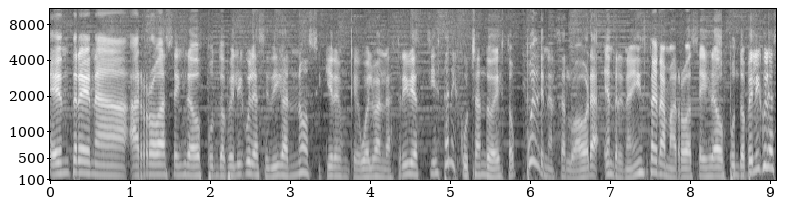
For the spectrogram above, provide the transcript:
Entren a arroba 6 grados punto películas y díganos si quieren que vuelvan las trivias. Si están escuchando esto, pueden hacerlo ahora. Entren a Instagram, arroba 6 grados punto películas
